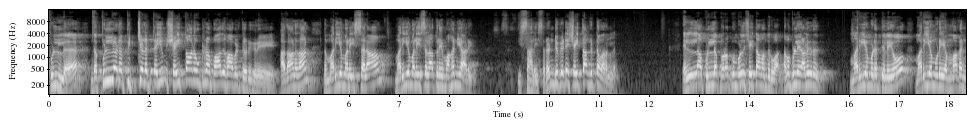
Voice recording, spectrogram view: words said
புல்ல இந்த புல்லோட பிச்சளத்தையும் ஷைத்தானை விட்டு நான் பாதுகாவல் தேடுகிறேன். அதனால தான் இந்த மரியம் அலைசலாம் மரியம் அலைசலாத்துடைய மகன் யாரு? இசா அலைஸ் ரெண்டு பேரும் ஷைத்தான் கிட்ட வரல. எல்லா புல்ல பிறக்கும் பொழுது ஷைத்தான் வந்துடுவான் நம்ம பிள்ளை அழுகிறது? மரியமிடத்திலேயோ மரியமுடைய மகன்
